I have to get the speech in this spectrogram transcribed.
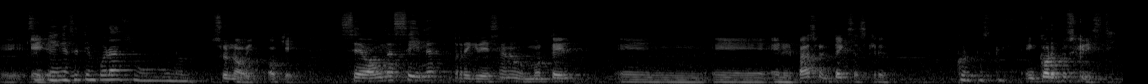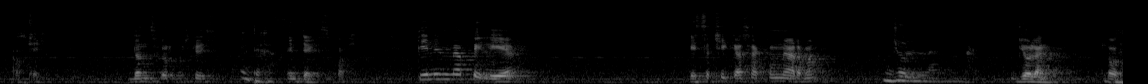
eh, Sí, ella. en ese tiempo era su novio. Su novio, ok. Se va a una cena, regresan a un motel en, eh, en El Paso, en Texas, creo. Corpus Christi, En Corpus Christi, ok. ¿Dónde es Corpus Christi? en Texas. En Texas, ok. Tienen una pelea. Esta chica saca un arma Yolanda. Yolanda. Ok,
